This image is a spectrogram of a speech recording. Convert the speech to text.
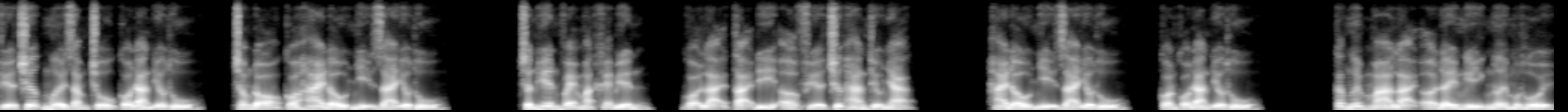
Phía trước mười dặm chỗ có đàn yêu thú, trong đó có hai đầu nhị gia yêu thú. Trần hiên vẻ mặt khẽ biến, gọi lại tại đi ở phía trước hàn tiểu nhạc hai đầu nhị gia yêu thú, còn có đàn yêu thú. Các ngươi mà lại ở đây nghỉ ngơi một hồi,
